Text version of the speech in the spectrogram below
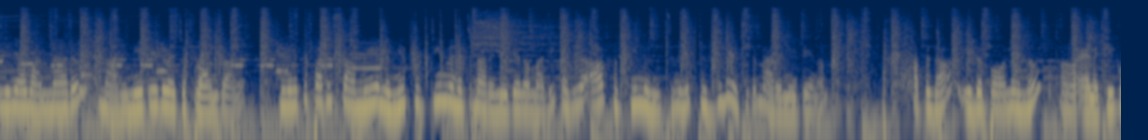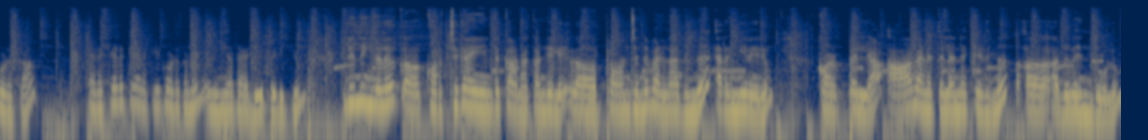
ഇത് ഞാൻ വൺ അവർ മാരിനേറ്റ് ചെയ്ത് വെച്ച പ്രോൺസ് ആണ്. നിങ്ങൾക്കിപ്പോൾ അത് സമയമില്ലെങ്കിൽ ഫിഫ്റ്റീൻ മിനിറ്റ്സ് മാരിനേറ്റ് ചെയ്താൽ മതി. പക്ഷേ ആ ഫിഫ്റ്റീൻ മിനിറ്റ്സ് നിങ്ങൾ ഫ്രിഡ്ജിൽ വെച്ചിട്ട് മാരിനേറ്റ് ചെയ്യണം. അപ്പോൾ ഇതാ ഇതുപോലെ ഒന്ന് ഇളക്കി കൊടുക്കാം. ഇടയ്ക്കിടയ്ക്ക് ഇളക്കി കൊടുക്കണം. അല്ലെങ്കിൽ അത് അടിയിൽ പിടിക്കും. പിന്നെ നിങ്ങൾ കുറച്ച് കഴിഞ്ഞിട്ട് കാണാൻ കണ്ടില്ലേ? പ്രോൺസിന്റെ വെള്ളം അതിൽ നിന്ന് ഇറങ്ങി വരും. കുഴപ്പമില്ല. ആ വെള്ളത്തിൽ തന്നെ കിടന്ന് അത് വെന്തോളും.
